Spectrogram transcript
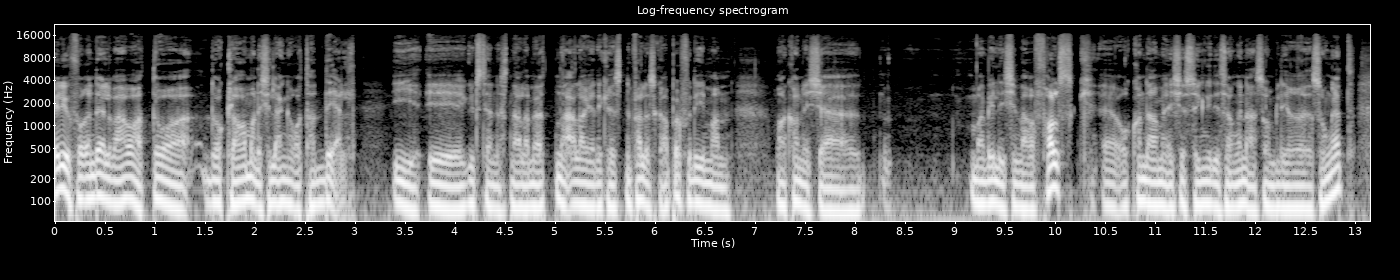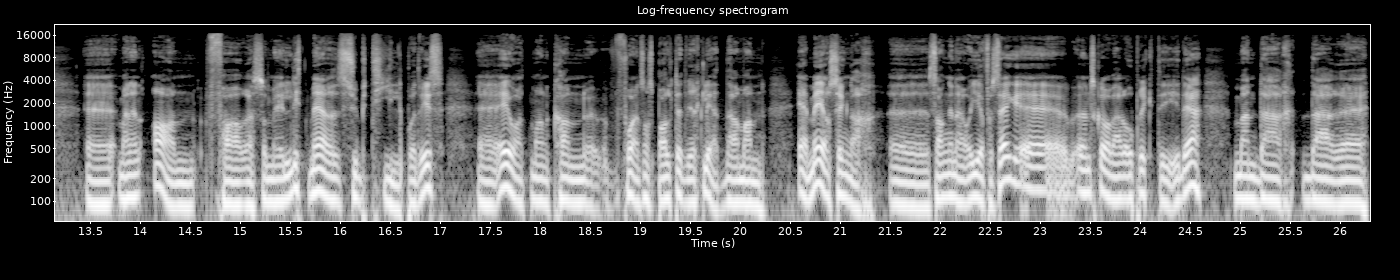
vil jo for en del være at da, da klarer man ikke lenger å ta del i, i gudstjenesten eller møtene eller i det kristne fellesskapet, fordi man, man kan ikke man vil ikke være falsk, eh, og kan dermed ikke synge de sangene som blir sunget. Eh, men en annen fare som er litt mer subtil på et vis, eh, er jo at man kan få en sånn spaltet virkelighet der man er med og synger eh, sangene, og i og for seg ønsker å være oppriktig i det, men der, der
